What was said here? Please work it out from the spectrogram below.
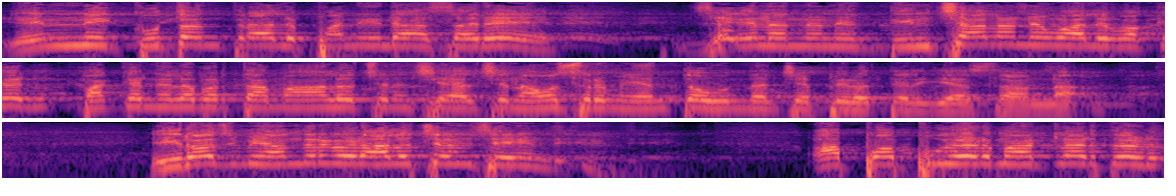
ఎన్ని కుతంత్రాలు పనినా సరే జగనన్నని దించాలని వాళ్ళు ఒక పక్క నిలబడతామా? ఆలోచన చేయాల్సిన అవసరం ఎంతో ఉందని చెప్పి తెలియజేస్తా ఉన్నా. ఈరోజు మీ అందరూ కూడా ఆలోచన చేయండి. ఆ పప్పు గడు మాట్లాడతాడు.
